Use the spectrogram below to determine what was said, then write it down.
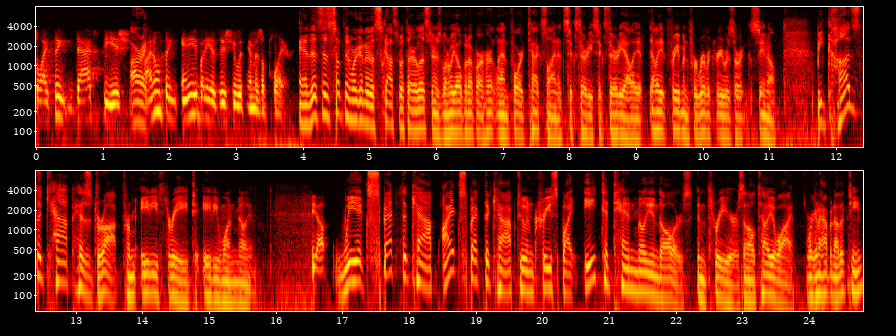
So I think that's the issue. All right. I don't think anybody has issue with him as a player. And this is something we're going to discuss with our listeners when we open up our Heartland Ford text line at 630, 630, Elliot. Elliot Friedman for River Cree Resort and Casino. Because the cap has dropped from 83 to 81 million, Yep. we expect the cap, I expect the cap to increase by 8 to 10 million dollars in three years. And I'll tell you why. We're going to have another team,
